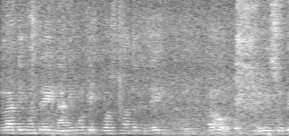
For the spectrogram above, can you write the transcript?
તલાટી મંત્રી, નાની મોટી પોસ્ટમાં તમે જઈ કરો, એવી શુભેચ્છા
